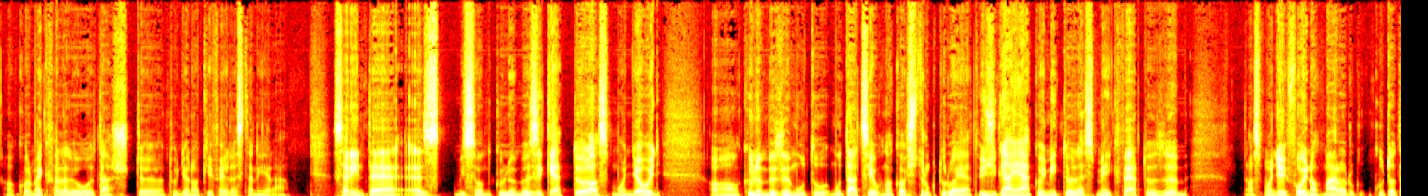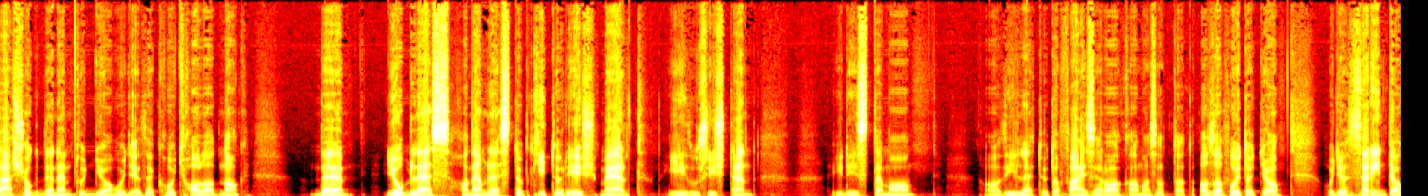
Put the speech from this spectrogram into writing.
akkor megfelelő oltást tudjanak kifejleszteni rá. Szerinte ez viszont különbözik ettől, azt mondja, hogy a különböző mutációknak a struktúráját vizsgálják, hogy mitől lesz még fertőzőbb, azt mondja, hogy folynak már a kutatások, de nem tudja, hogy ezek hogy haladnak, de jobb lesz, ha nem lesz több kitörés, mert Jézus Isten, idéztem a az illetőt, a Pfizer alkalmazottat. Azzal folytatja, hogy a, szerinte a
